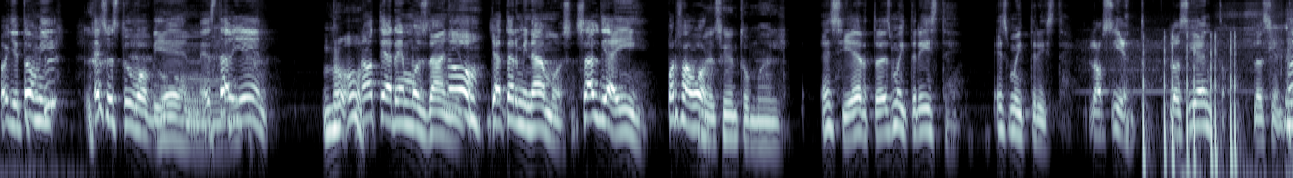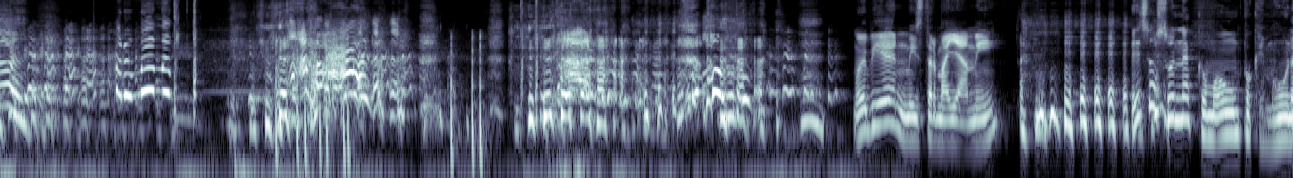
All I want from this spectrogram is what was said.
Oye, Tommy, eso estuvo bien. Está bien. No. No te haremos daño. No. Ya terminamos. Sal de ahí. Por favor. Me siento mal. Es cierto, es muy triste. Es muy triste. Lo siento, lo siento, lo siento. Muy bien, Mr. Miami. Eso suena como un Pokémon.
